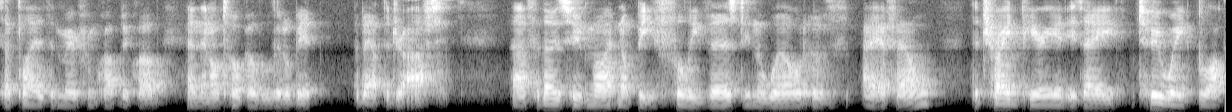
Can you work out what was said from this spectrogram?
so players that move from club to club, and then I'll talk a little bit about the draft. Uh, for those who might not be fully versed in the world of AFL, the trade period is a two week block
